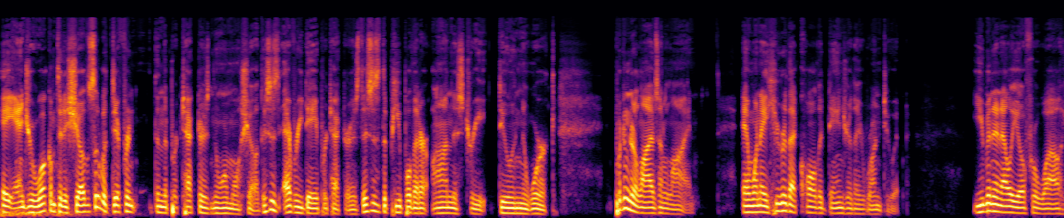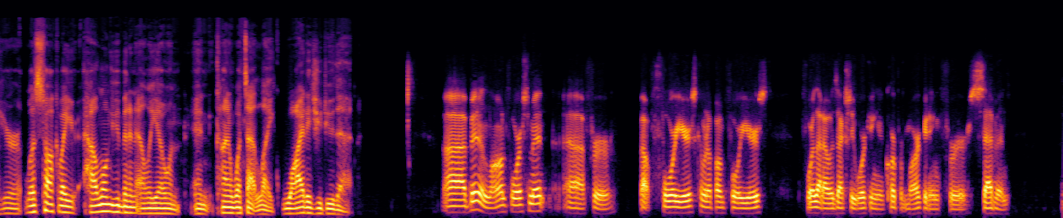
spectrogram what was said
Hey, Andrew, welcome to the show. It's a little bit different than the Protectors normal show. This is everyday Protectors. This is the people that are on the street doing the work, putting their lives on the line. And when they hear that call to danger, they run to it. You've been in LEO for a while here. Let's talk about your, how long you've been in LEO and, and kind of what's that like? Why did you do that? Uh, I've been in law enforcement uh, for about four years, coming up on four years before that, I was actually working in corporate marketing for seven.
